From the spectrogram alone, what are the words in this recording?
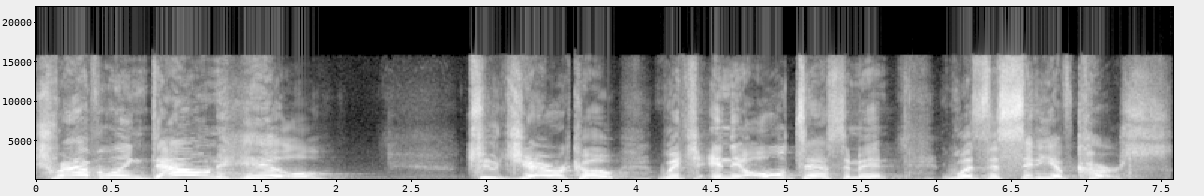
traveling downhill to Jericho, which in the Old Testament was the city of curse.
